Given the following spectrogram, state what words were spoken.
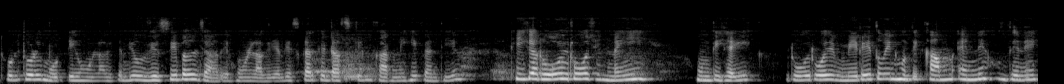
ਥੋੜੀ ਥੋੜੀ ਮੋਟੀ ਹੋਣ ਲੱਗ ਜਾਂਦੀ ਉਹ ਵਿਜ਼ੀਬਲ ਜ਼ਿਆਦਾ ਹੋਣ ਲੱਗ ਜਾਂਦੀ ਇਸ ਕਰਕੇ ਡਸਟਿੰਗ ਕਰਨੀ ਹੀ ਪੈਂਦੀ ਆ ਠੀਕ ਹੈ ਰੋਜ਼ ਰੋਜ਼ ਨਹੀਂ ਹੁੰਦੀ ਹੈਗੀ। ਰੋਜ਼ ਰੋਜ਼ ਮੇਰੇ ਤੋਂ ਵੀ ਨਹੀਂ ਹੁੰਦੀ, ਕੰਮ ਇੰਨੇ ਹੁੰਦੇ ਨੇ।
